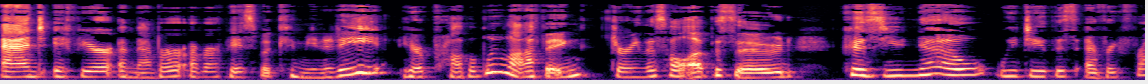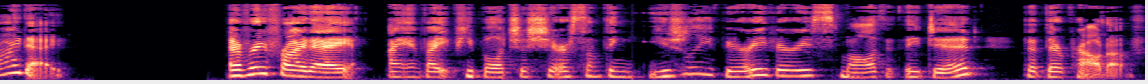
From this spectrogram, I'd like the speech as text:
And if you're a member of our Facebook community, you're probably laughing during this whole episode because you know we do this every Friday. Every Friday, I invite people to share something usually very, very small that they did that they're proud of.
